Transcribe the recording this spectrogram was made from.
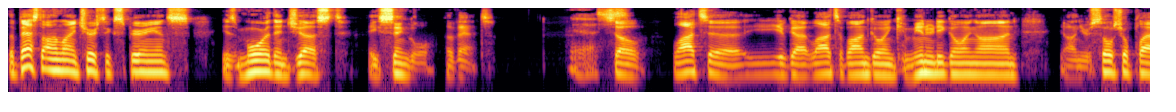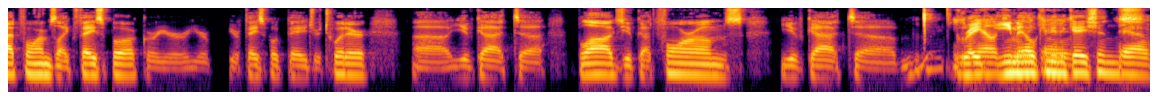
the best online church experience is more than just a single event. Yes. So lots of you've got lots of ongoing community going on, on your social platforms like Facebook or your your your Facebook page or Twitter. Uh, you've got uh, blogs, you've got forums, you've got uh, great Email email communications. Yeah.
